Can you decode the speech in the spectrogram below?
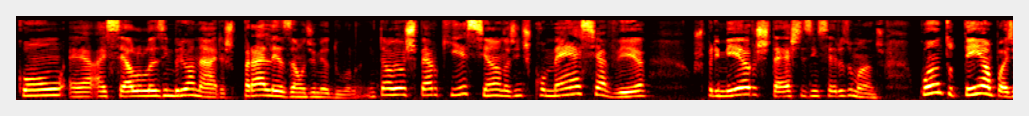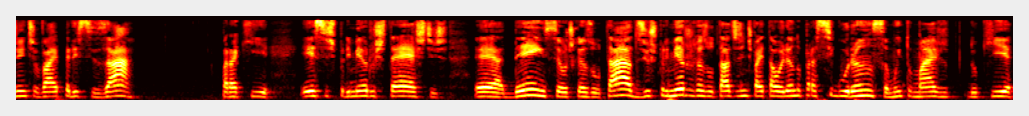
com é, as células embrionárias para lesão de medula. Então, eu espero que esse ano a gente comece a ver os primeiros testes em seres humanos. Quanto tempo a gente vai precisar para que esses primeiros testes é, deem seus resultados, e os primeiros resultados a gente vai estar olhando para a segurança muito mais do que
